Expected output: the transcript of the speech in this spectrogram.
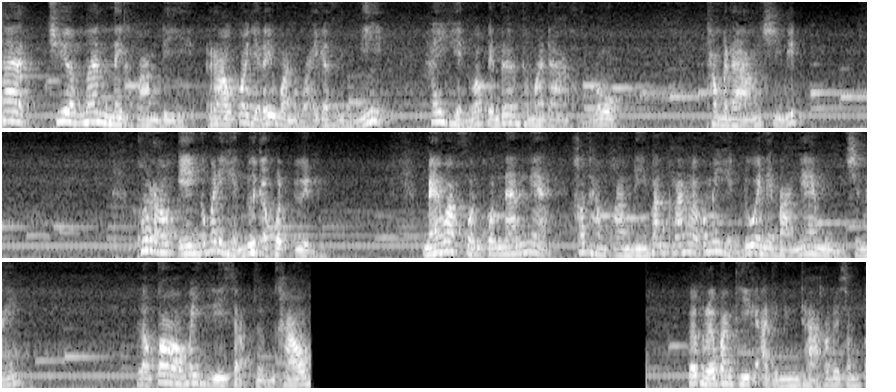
้าเชื่อมั่นในความดี เราก็อย่าได้หวั่นไหวกับสิ่งเหล่านี้ ให้เห็นว่าเป็นเรื่องธรรมดาของโลก ธรรมดาของชีวิต เพราะเราเองก็ไม่ได้เห็นด้วยกับคนอื่น แม้ว่าคนคนนั้นเนี่ยเขาทำความดีบางครั้งเราก็ไม่เห็นด้วยในบางแง่มุมใช่ไหม เราก็ไม่ดีสนับสนุนเขาเผลอๆบางทีก็อาจจะนินทาเขาด้วยซ้ำไป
